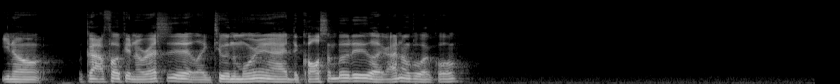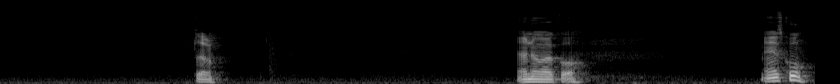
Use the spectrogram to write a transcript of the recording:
you know, got fucking arrested at like two in the morning, I had to call somebody. Like, I know who I call. So, I know who cool. Man, it's cool.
